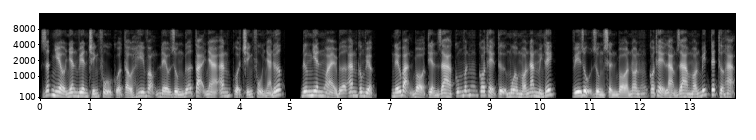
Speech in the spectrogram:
Rất nhiều nhân viên chính phủ của tàu hy vọng đều dùng bữa tại nhà ăn của chính phủ nhà nước. Đương nhiên ngoài bữa ăn công việc, nếu bạn bỏ tiền ra cũng vẫn có thể tự mua món ăn mình thích. Ví dụ dùng sườn bò non có thể làm ra món bít tết thượng hạng,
